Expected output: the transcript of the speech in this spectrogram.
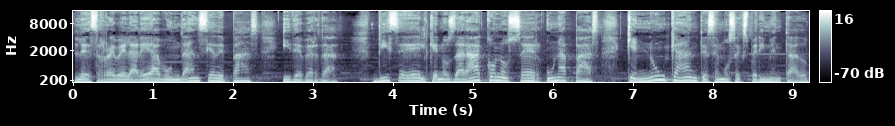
les revelaré abundancia de paz y de verdad. Dice Él que nos dará a conocer una paz que nunca antes hemos experimentado.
